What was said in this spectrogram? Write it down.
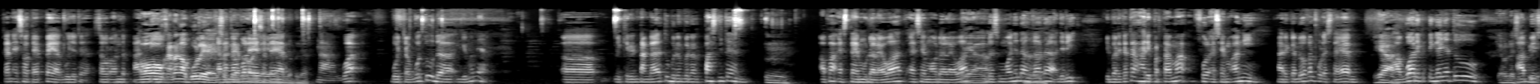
kan SOTP ya gue gitu ya sahur on the pandi Oh karena gak boleh ya karena SOTR. nggak boleh Oh, iya, iya, SOTR bener-bener. nah gue bocah gue tuh udah gimana ya Eh, mikirin tanggalnya tuh bener-bener pas gitu kan Hmm. apa STM udah lewat, SMA udah lewat, Iya. udah semuanya udah nggak ada. Jadi ibarat kata hari pertama full SMA nih, hari kedua kan full STM. Iya. Ah, gua hari ketiganya tuh. Yang udah abis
